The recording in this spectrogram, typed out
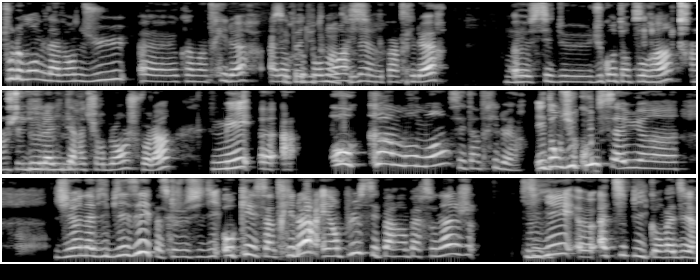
tout le monde l'a vendu comme un thriller, alors que pour moi, ce n'est pas un thriller. Euh, c'est du contemporain, de, la littérature blanche, voilà. Mais euh, à aucun moment c'est un thriller. Et donc du coup, ça a eu un, j'ai eu un avis biaisé parce que je me suis dit, ok, c'est un thriller et en plus c'est par un personnage qui mm. est euh, atypique, on va dire.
